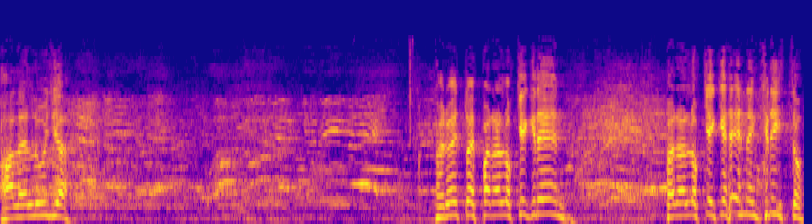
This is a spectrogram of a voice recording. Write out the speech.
Aleluya. Pero esto es para los que creen para los que creen en Cristo,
